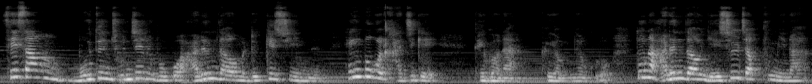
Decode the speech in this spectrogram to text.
세상 모든 존재를 보고 아름다움을 느낄 수 있는 행복을 가지게 되거나 그 염력으로 또는 아름다운 예술 작품이나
